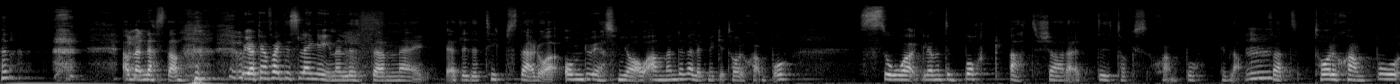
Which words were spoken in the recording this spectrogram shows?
ja men nästan. Och jag kan faktiskt slänga in en liten, eh, ett litet tips där då. Om du är som jag och använder väldigt mycket torrschampo så glöm inte bort att köra ett detox-shampoo ibland. Mm. För att torrschampo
